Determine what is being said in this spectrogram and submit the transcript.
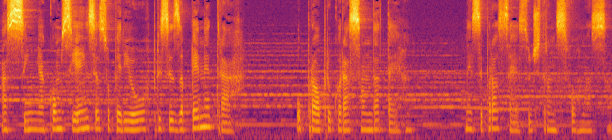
Assim, a consciência superior precisa penetrar o próprio coração da Terra nesse processo de transformação.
